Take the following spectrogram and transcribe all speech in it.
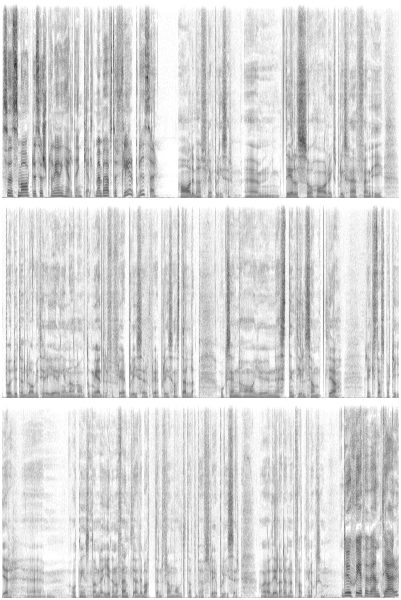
Så en smart resursplanering helt enkelt. Men behövs det fler poliser? Ja, det behövs fler poliser. Um, dels så har rikspolischefen i budgetunderlaget till regeringen anhållit om medel för fler poliser, fler polisanställda. Och sen har ju nästintill samtliga riksdagspartier eh, åtminstone i den offentliga debatten framhållit att det behövs fler poliser. Och jag delar den uppfattningen också. Du är chef över NTR,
